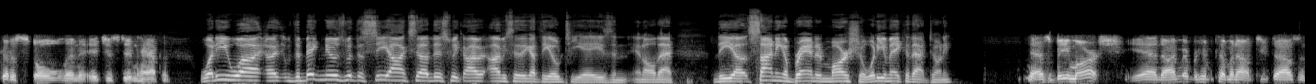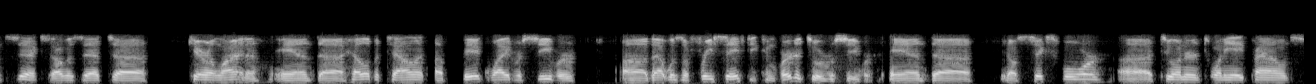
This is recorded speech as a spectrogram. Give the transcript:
could have stole, and it just didn't happen. What do you? Uh, uh, the big news with the Seahawks uh, this week. Obviously, they got the OTAs and, and all that. The uh, signing of Brandon Marshall. What do you make of that, Tony? That's B. Marsh. Yeah, no, I remember him coming out in 2006. I was at uh, Carolina, and uh, hell of a talent, a big wide receiver uh, that was a free safety converted to a receiver, and uh, you know, six four, uh, 228 pounds.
